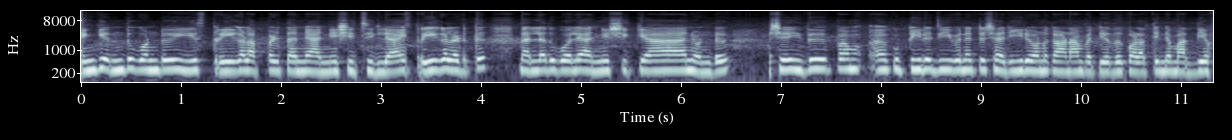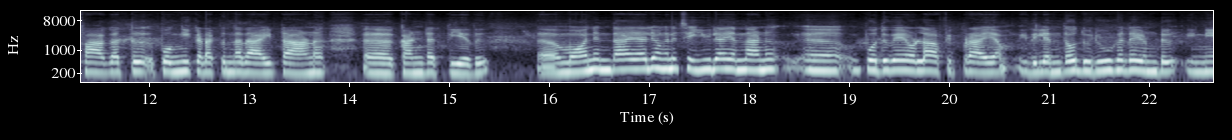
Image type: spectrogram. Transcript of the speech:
എങ്കിൽ എന്തുകൊണ്ട് ഈ സ്ത്രീകൾ അപ്പോഴത്തന്നെ അന്വേഷിച്ചില്ല? സ്ത്രീകളെടുത്ത് നല്ലതുപോലെ അന്വേഷിക്കാനുണ്ട്. പക്ഷേ ഇത് ഇപ്പം കുട്ടിയുടെ ജീവനറ്റ ശരീരമാണ് കാണാൻ പറ്റിയത്. കുളത്തിന്റെ മധ്യഭാഗത്ത് പൊങ്ങിക്കിടക്കുന്നതായിട്ടാണ് കണ്ടെത്തിയത്. മോൻ എന്തായാലും അങ്ങനെ ചെയ്യൂല എന്നാണ് ആ, പൊതുവേ ഉള്ള അഭിപ്രായം. ഇതിലെന്തോ ദുരൂഹതയുണ്ട്. ഇനി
